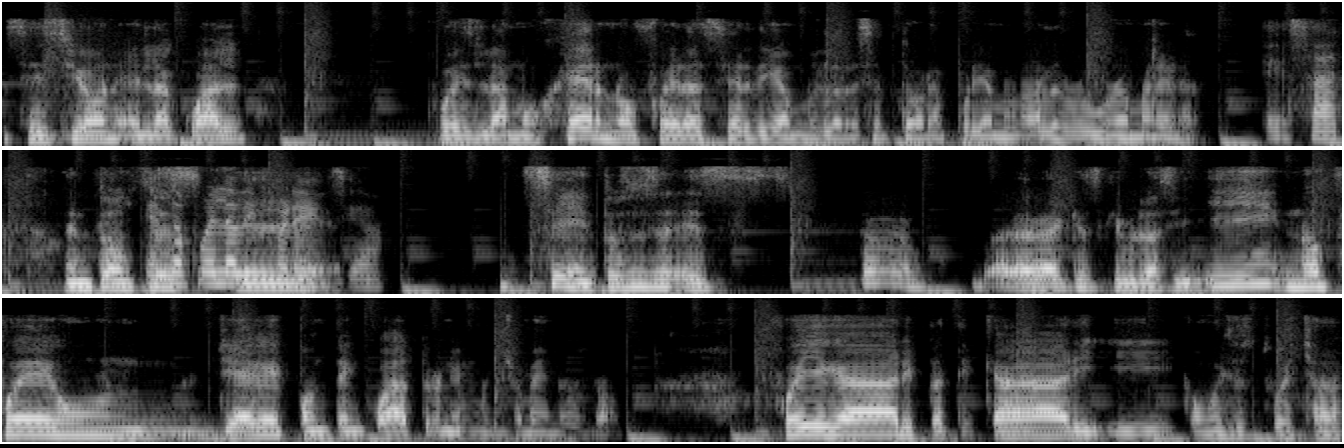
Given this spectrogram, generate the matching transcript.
sesión en la cual pues la mujer no fuera a ser, digamos, la receptora, por llamarlo de alguna manera. Exacto. Entonces. Esa fue la diferencia. Sí, entonces es, había que escribirlo así. Y no fue un llega y ponte en cuatro, ni mucho menos, no. Fue llegar y platicar y, como dices tú, echar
